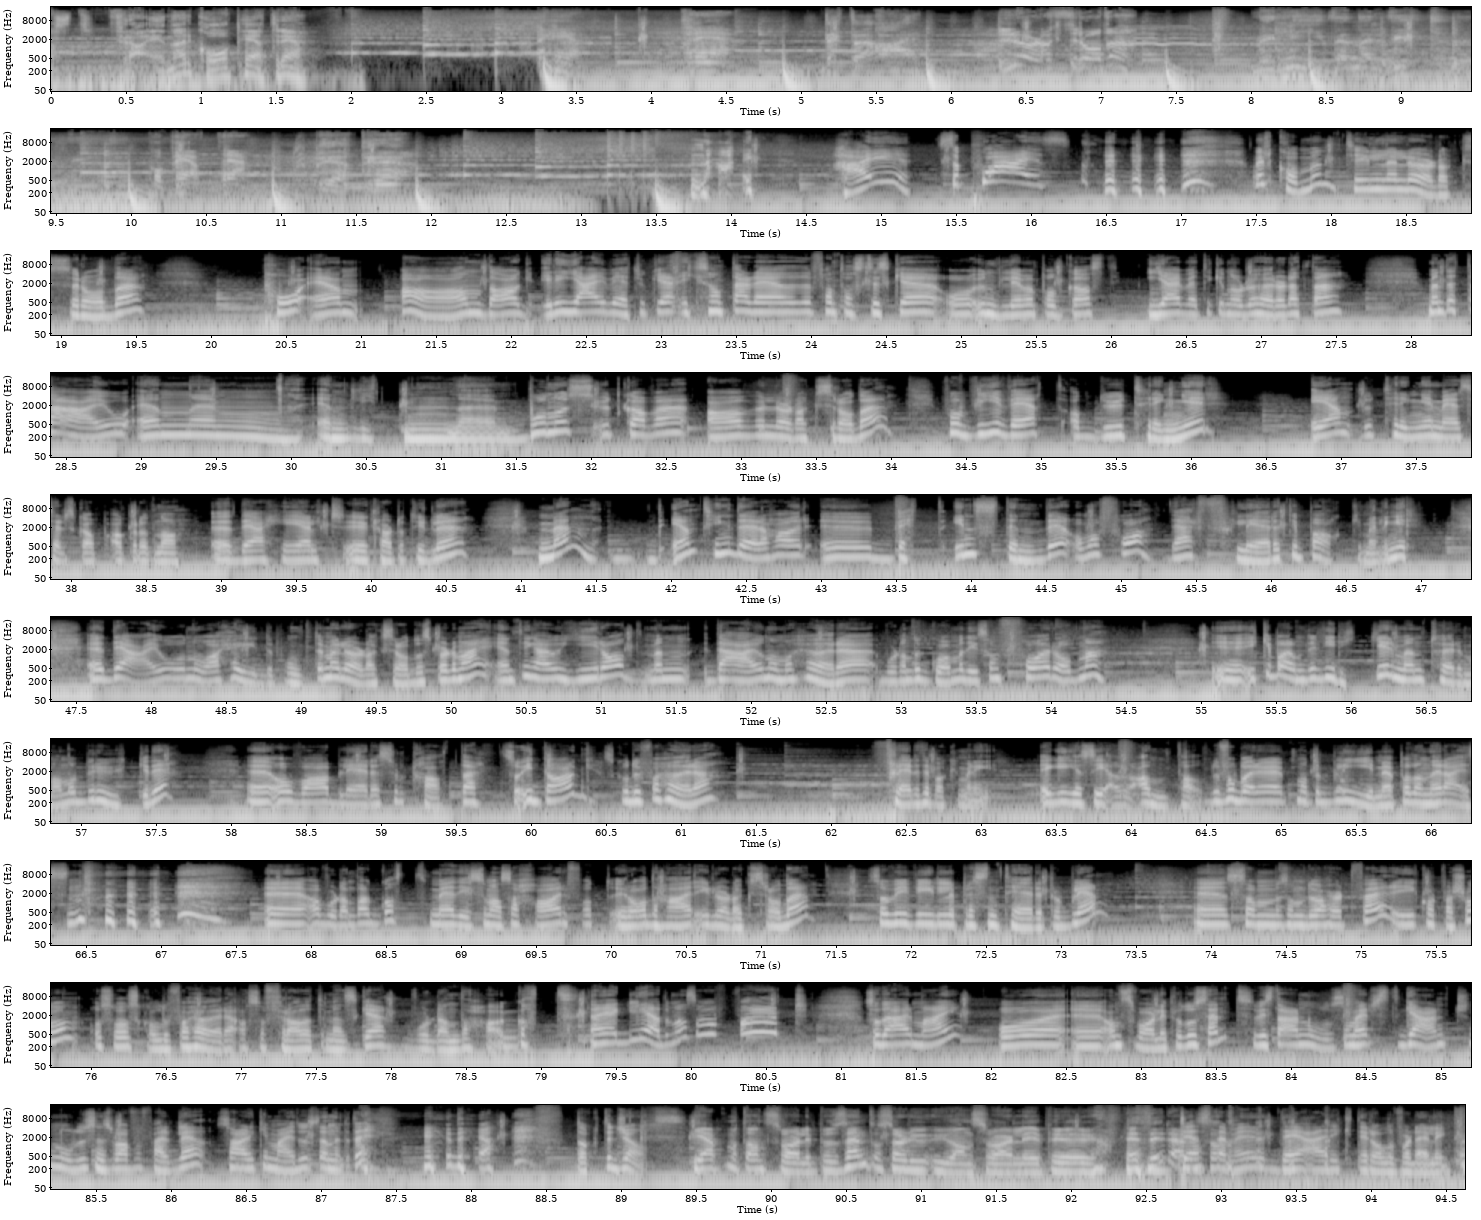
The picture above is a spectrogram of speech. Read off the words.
podkast fra NRK P3. P3. Dette er Lørdagsrådet med Live Nelvik. på P3. P3. Nei. Hei! Surprise! Velkommen til Lørdagsrådet på en annen dag. Eller jeg vet jo ikke. ikke sant? Det er det fantastiske og underlige med podkast. Jeg vet ikke når du hører dette, men dette er jo en, en liten eh, bonusutgave av Lørdagsrådet. For vi vet at du trenger en, du trenger mer selskap akkurat nå. Eh, Det er helt eh, klart og tydelig. Men en ting dere har bedt innstendig om å få, det er flere tilbakemeldinger. Det er jo noe av høydepunktet med Lørdagsrådet, spør du meg. En ting er jo å gi råd, men det er jo noe med å høre hvordan det går med de som får rådene. Eh, Ikke bare om de virker, men tør man å bruke de? Eh, Og hva ble resultatet? Så i dag skal du få høre flere tilbakemeldinger. Jeg ikke si antall. Du får bare på en måte bli med på denne reisen eh, av hvordan det har gått med de som altså har fått råd her i Lørdagsrådet. Så vi vil presentere problem, som, som du har hørt før, i kortversjon. Og så skal du få høre altså, fra dette mennesket hvordan det har gått. Nei, jeg gleder meg så fælt! Så det er meg og eh, ansvarlig produsent. Hvis det er noe som helst gærent, noe du syns var forferdelig, så er det ikke meg du sender det til. det er Dr. Jones. Jeg er på en måte ansvarlig produsent, og så er du uansvarlig programleder. er Det sånn? stemmer. Det er riktig rollefordeling.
